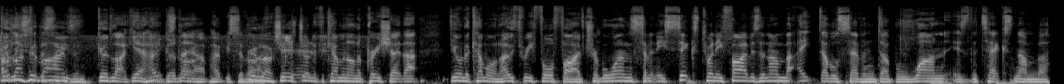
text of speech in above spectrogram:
Good Hope luck you for the season. Good luck. Yeah, hope you good stay luck. up. Hope you survive. luck. Cheers, Johnny, for coming on. Appreciate that. If you want to come on, 0345 triple one seventy six twenty five is the number. Eight double seven double one is the text number.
